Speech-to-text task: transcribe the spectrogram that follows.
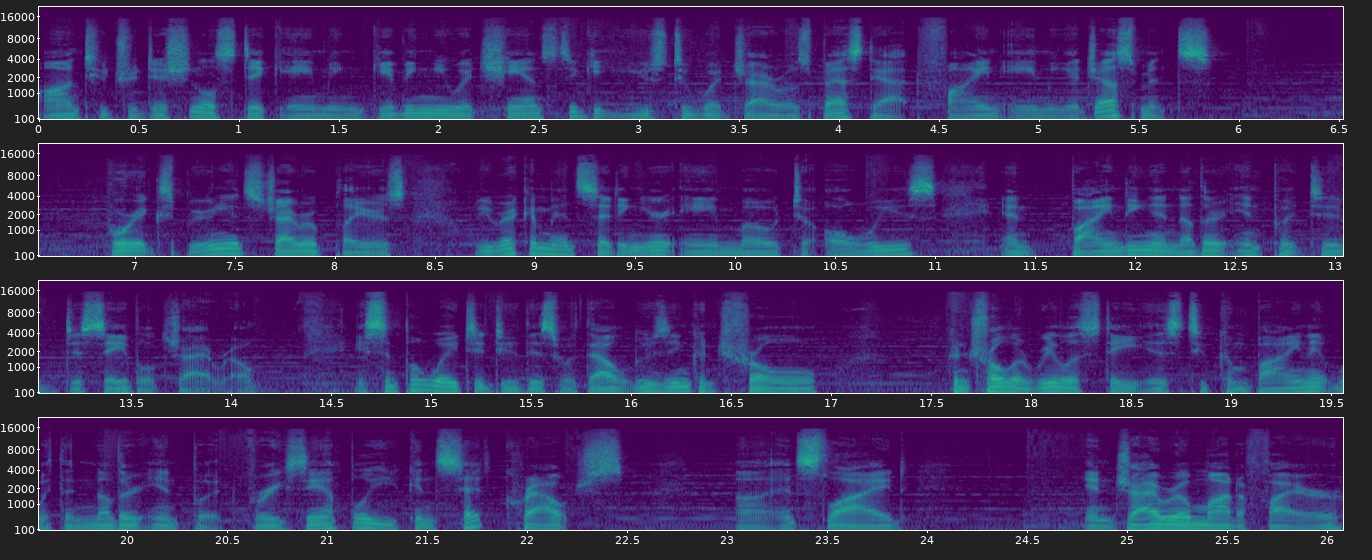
onto traditional stick aiming, giving you a chance to get used to what gyro's best at fine aiming adjustments. For experienced gyro players, we recommend setting your aim mode to always and binding another input to disable gyro. A simple way to do this without losing control controller real estate is to combine it with another input. For example, you can set crouch uh, and slide and gyro modifier,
